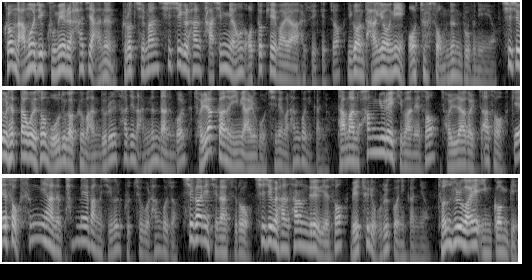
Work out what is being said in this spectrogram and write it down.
그럼 나머지 구매를 하지 않은 그렇지만 시식을 한 40명은 어떻게 봐야 할 수 있겠죠? 이건 당연히 어쩔 수 없는 부분이에요. 시식을 했다고 해서 모두가 그 만두를 사진 않는다는 걸 전략가는 이미 알고 진행을 한 거니까요. 다만 확률에 기반해서 전략을 짜서 계속 승리하는 판매 방식을 구축을 한 거죠. 시간이 지날수록 시식을 한 사람들에 의해서 매출이 오를 거니까요. 전술과의 인건비,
